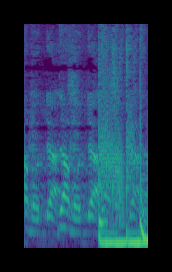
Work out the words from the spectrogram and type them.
Double dutch. Double dutch.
